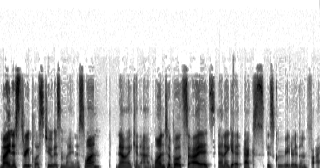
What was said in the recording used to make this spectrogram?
minus 3 plus 2 is minus 1. Now I can add 1 to both sides, and I get x is greater than 5.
